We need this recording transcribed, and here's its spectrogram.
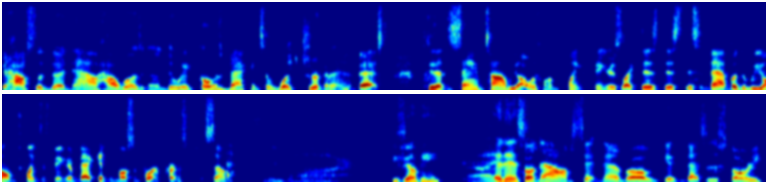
Your house look good now. How well is it going to do? It goes back into what you're going to invest. Because at the same time, we always want to point fingers like this, this, this, and that, but we don't point the finger back at the most important person, yourself. You feel me? Right. And then so now I'm sitting there, bro, getting back to the story,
